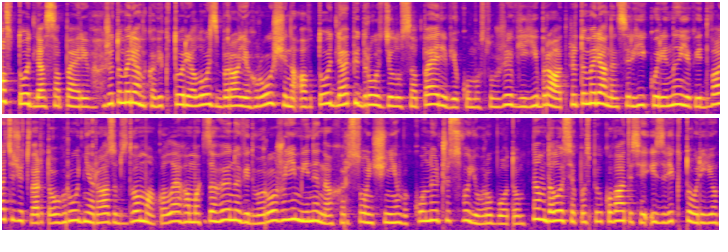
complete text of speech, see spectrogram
Авто для саперів. Житомирянка Вікторія Лось збирає гроші на авто для підрозділу саперів, якому служив її брат. Житомирянин Сергій Коріни, який 24 грудня разом з двома колегами загинув від ворожої міни на Херсонщині, виконуючи свою роботу. Нам вдалося поспілкуватися із Вікторією.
